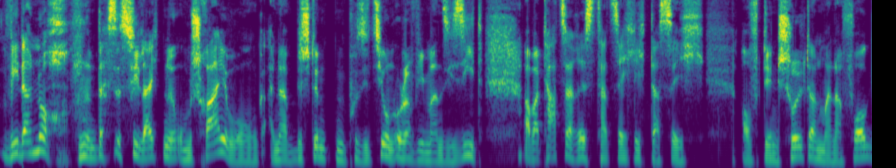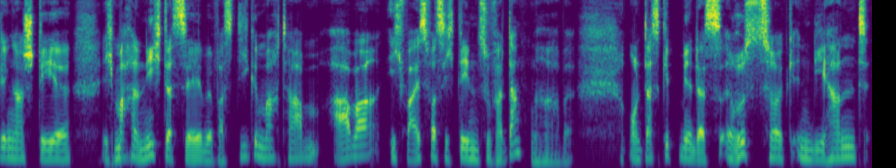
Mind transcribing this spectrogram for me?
Weder noch. Das ist vielleicht eine Umschreibung einer bestimmten Position oder wie man sie sieht. Aber Tatsache ist tatsächlich, dass ich auf den Schultern meiner Vorgänger stehe. Ich mache nicht dasselbe, was die gemacht haben, aber ich weiß, was ich denen zu verdanken habe. Und das gibt mir das Rüstzeug in die Hand,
